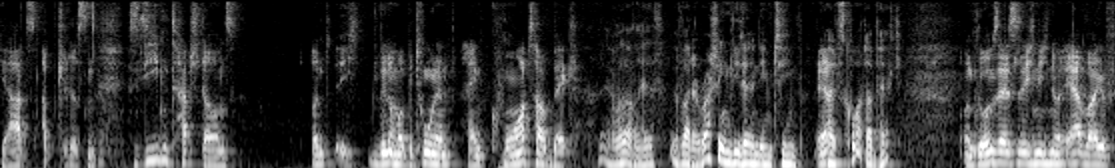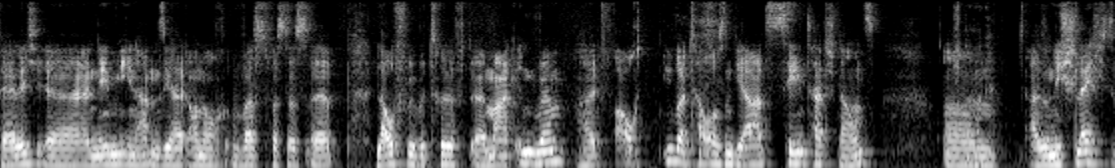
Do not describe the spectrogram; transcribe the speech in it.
Yards abgerissen, sieben Touchdowns. Und ich will nochmal betonen, ein Quarterback. Er war, er war der Rushing-Leader in dem Team Ja. als Quarterback. Und grundsätzlich nicht nur er war gefährlich, äh, neben ihm hatten sie halt auch noch, was, was das äh, Laufspiel betrifft, äh, Mark Ingram, halt auch über 1000 Yards, 10 Touchdowns. Ähm, also nicht schlecht.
